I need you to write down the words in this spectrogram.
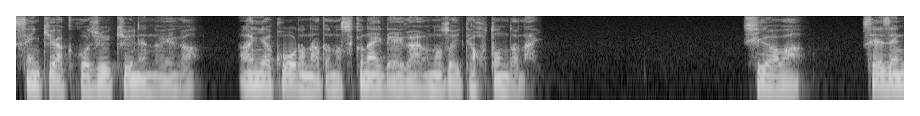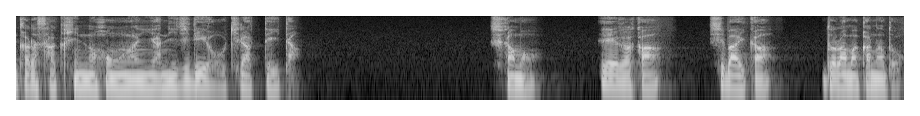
1959年の映画、暗夜航路などの少ない例外を除いてほとんどない。志賀は、生前から作品の本案や二次利用を嫌っていた。しかも映画化、芝居化、ドラマ化など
